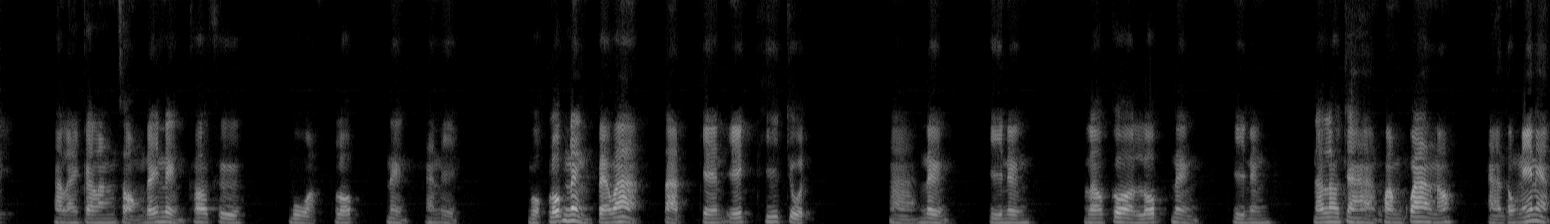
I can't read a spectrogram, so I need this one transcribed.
x อะไรกำลังสองได้หนึ่งก็คือบวกลบหนึ่งนั่นเอง บวกลบหนึ่งแปลว่าตัดเกณฑ์ x ที่จุดอ่าหนึ่ง ทีหนึ่งแล้วก็ลบหนึ่งทีหนึ่งแล้วเราจะหาความกว้างเนาะหาตรงนี้เนี่ย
